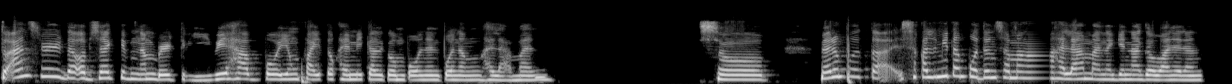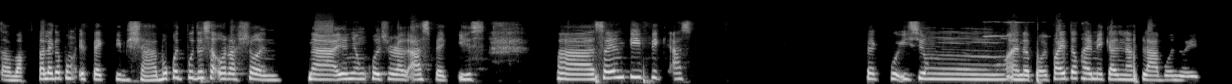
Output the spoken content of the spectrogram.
to answer the objective number three, we have po yung phytochemical component po ng halaman. So, meron po, ta- sa kalimitan po dun sa mga halaman na ginagawa nila ng tawak, talaga pong effective siya. Bukod po dun sa orasyon, na yun yung cultural aspect is, ah, scientific aspect aspect po is yung ano po, phytochemical na flavonoid.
